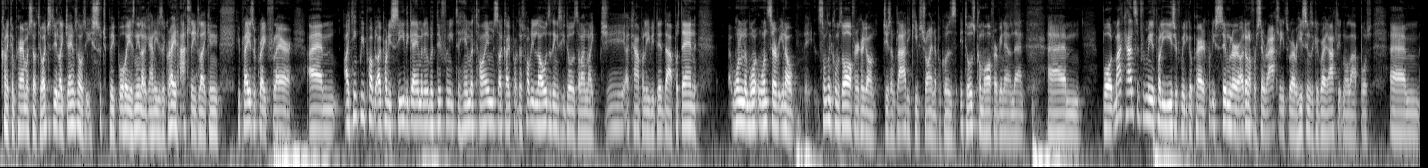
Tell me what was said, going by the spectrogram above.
kind of compare myself to. I just feel like James Lowe's he's such a big boy, isn't he? Like, and he's a great athlete. Like, and he, he plays with great flair. Um, I think we probably I probably see the game a little bit differently to him at times. Like, I there's probably loads of things he does that I'm like, gee, I can't believe he did that. But then one once every you know something comes off and you're kind of going, geez, I'm glad he keeps trying it because it does come off every now and then. Um, but Mack Hansen for me is probably easier for me to compare. They're probably similar. I don't know if we're similar athletes, whatever. He seems like a great athlete and all that, but um,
